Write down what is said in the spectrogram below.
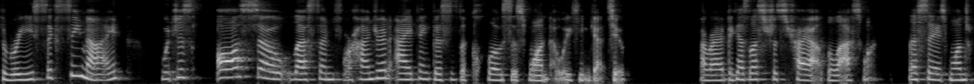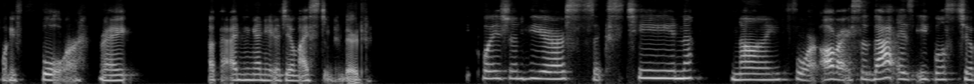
369 which is also less than 400. I think this is the closest one that we can get to. All right, because let's just try out the last one. Let's say it's 124, right? Okay, I think I need to do my standard equation here, 16, 9, 4. All right, so that is equals to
